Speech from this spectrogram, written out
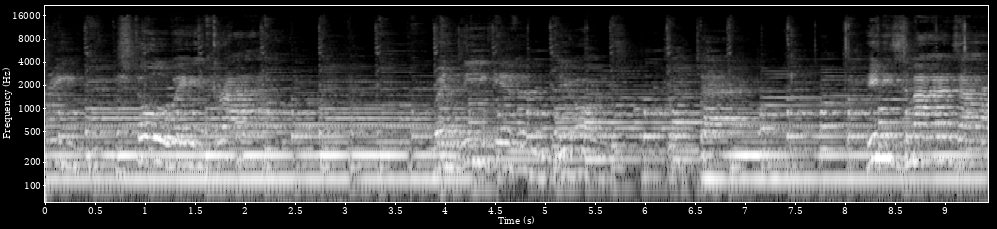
free, away always dry when we give him the orders. Jack, in his mind's eye.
